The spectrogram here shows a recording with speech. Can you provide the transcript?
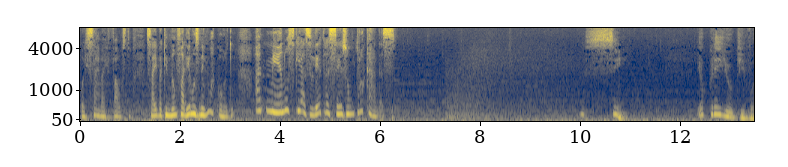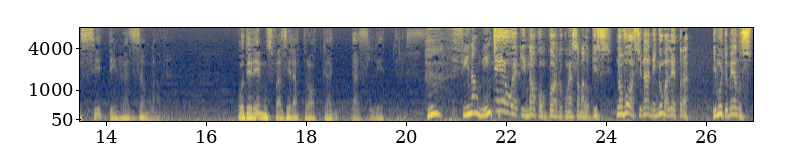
Pois saiba, Fausto, saiba que não faremos nenhum acordo, a menos que as letras sejam trocadas. Sim. Eu creio que você tem razão, Laura. Poderemos fazer a troca das letras. Finalmente. Eu é que não concordo com essa maluquice. Não vou assinar nenhuma letra. E muito menos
